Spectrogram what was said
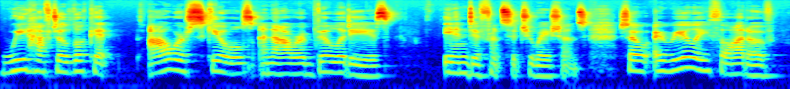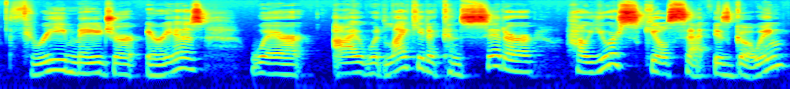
we have to look at our skills and our abilities in different situations. So I really thought of three major areas where I would like you to consider how your skill set is going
